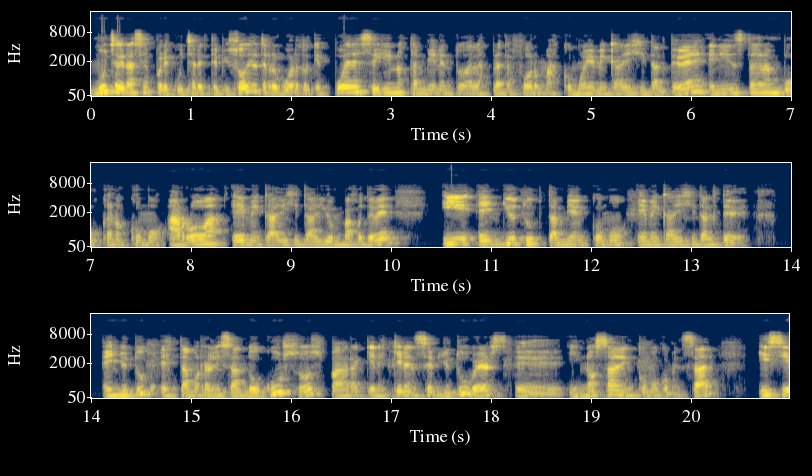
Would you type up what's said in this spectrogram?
Muchas gracias por escuchar este episodio. Te recuerdo que puedes seguirnos también en todas las plataformas como MK Digital TV. En Instagram búscanos como arroba MK Digital-TV y en YouTube también como MK Digital TV. En YouTube estamos realizando cursos para quienes quieren ser youtubers eh, y no saben cómo comenzar. Y si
